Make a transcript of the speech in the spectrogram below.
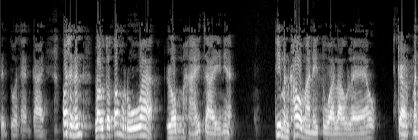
เป็นตัวแทนกาย เพราะฉะนั้นเราจะต้องรู้ว่าลมหายใจเนี่ย ที่มันเข้ามาในตัวเราแล้วมัน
